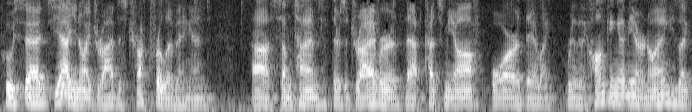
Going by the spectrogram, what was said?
who said, yeah, you know, I drive this truck for a living, and uh, sometimes if there's a driver that cuts me off or they're like really like honking at me or annoying, he's like,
